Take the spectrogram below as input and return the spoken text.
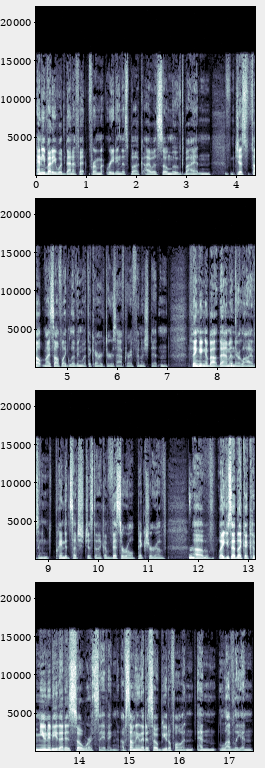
anybody would benefit from reading this book. I was so moved by it and just felt myself like living with the characters after I finished it and thinking about them and their lives and painted such just like a visceral picture of mm-hmm. of like you said, like a community that is so worth saving, of something that is so beautiful and and lovely and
